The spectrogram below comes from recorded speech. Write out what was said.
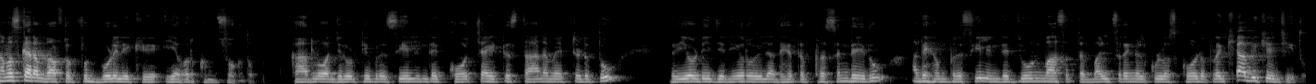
നമസ്കാരം റാഫ്റ്റോക്ക് ഫുട്ബോളിലേക്ക് ഏവർക്കും സ്വാഗതം. കാർലോ അഞ്ചലോട്ടി ബ്രസീലിന്റെ കോച്ചായിട്ട് സ്ഥാനം ഏറ്റെടുത്തു. റിയോ ഡി ജനീറോയിൽ അദ്ദേഹത്തെ പ്രസന്റ് ചെയ്തു. അദ്ദേഹം ബ്രസീലിന്റെ ജൂൺ മാസത്തെ മത്സരങ്ങൾക്കുള്ള സ്ക്വാഡ് പ്രഖ്യാപിക്കുകയും ചെയ്തു.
